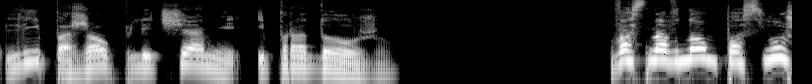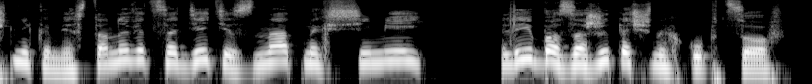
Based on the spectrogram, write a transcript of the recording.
Ли пожал плечами и продолжил. В основном послушниками становятся дети знатных семей либо зажиточных купцов.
